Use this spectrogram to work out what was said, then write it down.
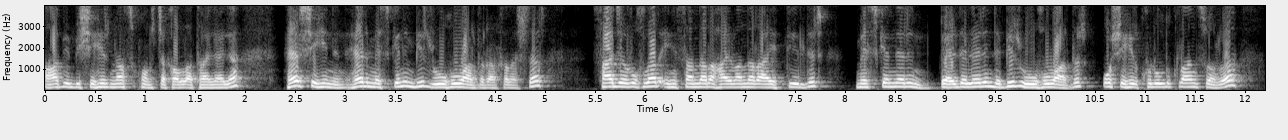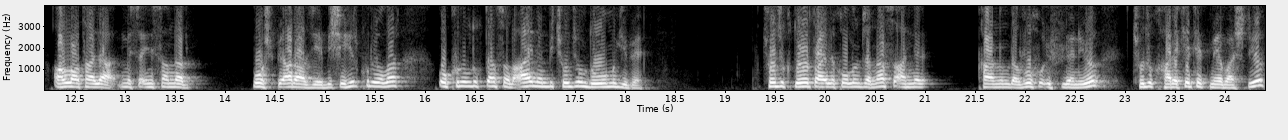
Abi bir şehir nasıl konuşacak Allah Teala ile? Her şehrin, her meskenin bir ruhu vardır arkadaşlar. Sadece ruhlar insanlara, hayvanlara ait değildir. Meskenlerin, beldelerin de bir ruhu vardır. O şehir kurulduktan sonra Allah Teala mesela insanlar boş bir araziye bir şehir kuruyorlar. O kurulduktan sonra aynen bir çocuğun doğumu gibi. Çocuk 4 aylık olunca nasıl anne karnında ruhu üfleniyor. Çocuk hareket etmeye başlıyor.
